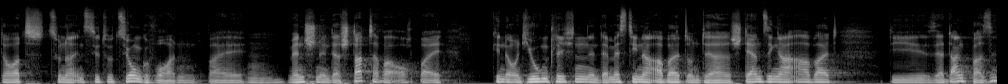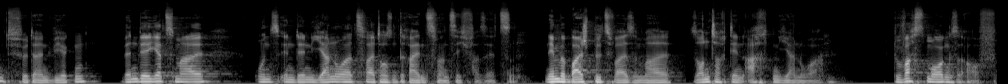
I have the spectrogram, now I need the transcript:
dort zu einer Institution geworden, bei mhm. Menschen in der Stadt, aber auch bei Kinder und Jugendlichen in der Messdienerarbeit und der Sternsingerarbeit, die sehr dankbar sind für dein Wirken. Wenn wir jetzt mal uns in den Januar 2023 versetzen. Nehmen wir beispielsweise mal Sonntag, den 8. Januar. Du wachst morgens auf.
